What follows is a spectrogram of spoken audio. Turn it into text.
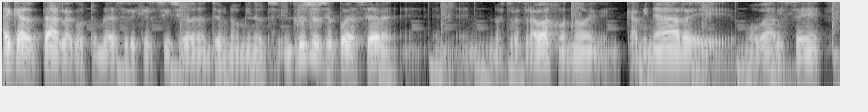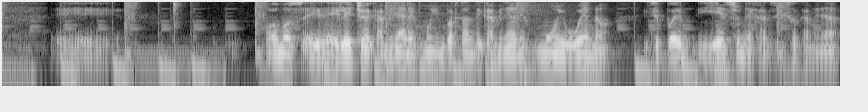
hay que adoptar la costumbre de hacer ejercicio durante unos minutos. Incluso se puede hacer en, nuestro trabajo, ¿no? En caminar, eh, moverse. Eh, podemos, el hecho de caminar es muy importante, caminar es muy bueno. Y, se puede, y es un ejercicio caminar.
